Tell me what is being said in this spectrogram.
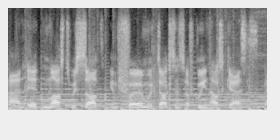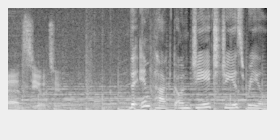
And it must result in firm reductions of greenhouse gases and CO2. The impact on GHG is real.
